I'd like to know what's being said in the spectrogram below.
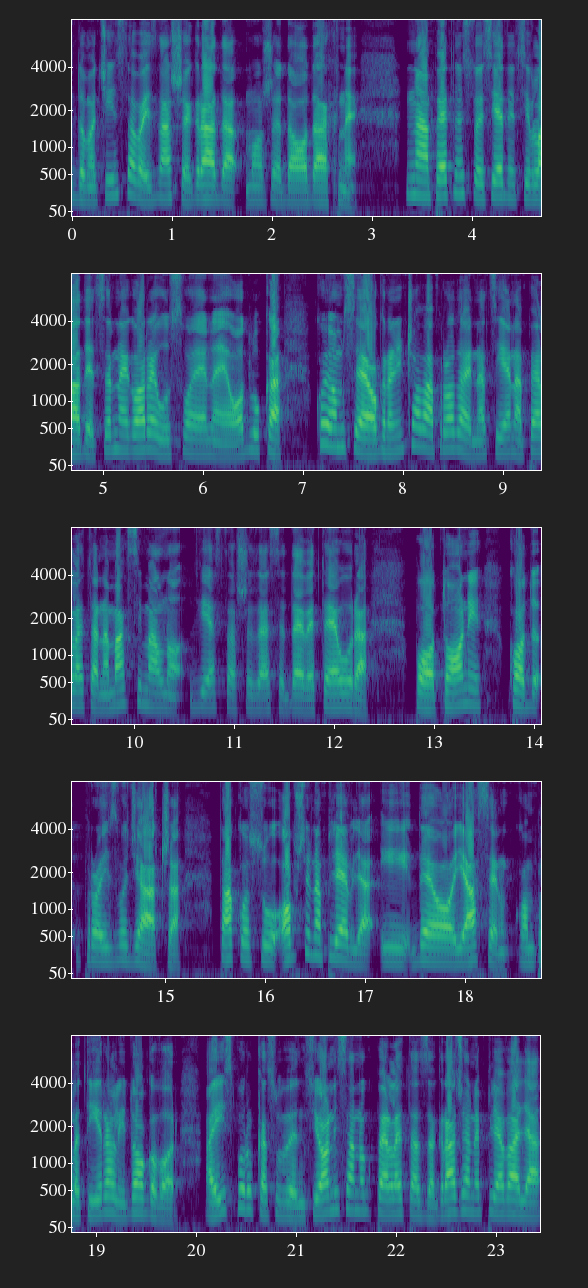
domaćinstava iz naše grada može da odahne. Na 15. sjednici vlade Crne Gore usvojena je odluka kojom se ograničava prodajna cijena peleta na maksimalno 269 eura po toni kod proizvođača. Tako su opština Pljevlja i deo Jasen kompletirali dogovor, a isporuka subvencionisanog peleta za građane Pljevalja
